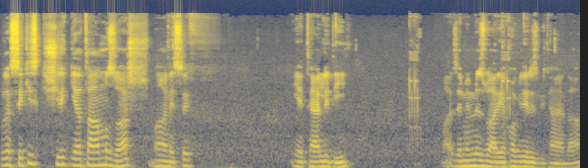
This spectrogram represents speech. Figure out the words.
Burada 8 kişilik yatağımız var. Maalesef yeterli değil. Malzememiz var. Yapabiliriz bir tane daha.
